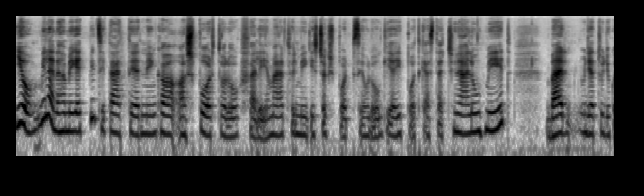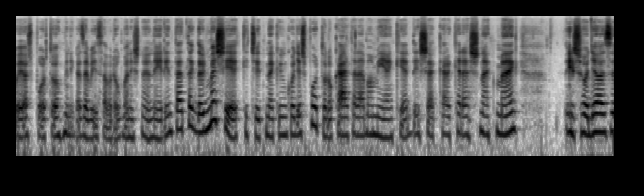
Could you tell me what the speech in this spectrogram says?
Jó, mi lenne, ha még egy picit áttérnénk a, a sportolók felé, mert hogy mégiscsak sportpszichológiai podcastet csinálunk mi itt, bár ugye tudjuk, hogy a sportolók mindig az evészavarokban is nagyon érintettek, de hogy mesélj egy kicsit nekünk, hogy a sportolók általában milyen kérdésekkel keresnek meg, és hogy az,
